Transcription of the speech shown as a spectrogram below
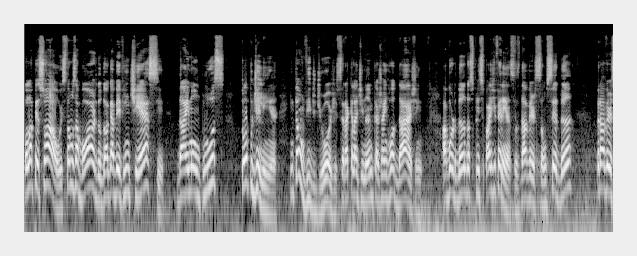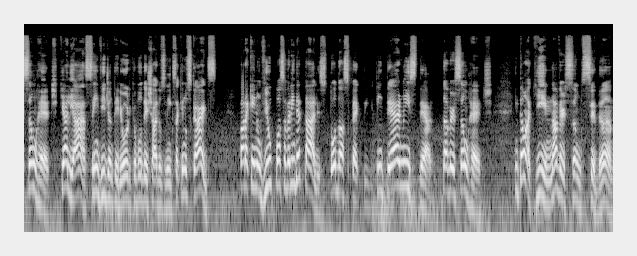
Olá pessoal, estamos a bordo do HB20S Diamond Plus topo de linha. Então o vídeo de hoje será aquela dinâmica já em rodagem, abordando as principais diferenças da versão sedã para a versão hatch, que aliás, sem vídeo anterior, que eu vou deixar os links aqui nos cards, para quem não viu, possa ver em detalhes todo o aspecto interno e externo da versão hatch. Então aqui, na versão sedã,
